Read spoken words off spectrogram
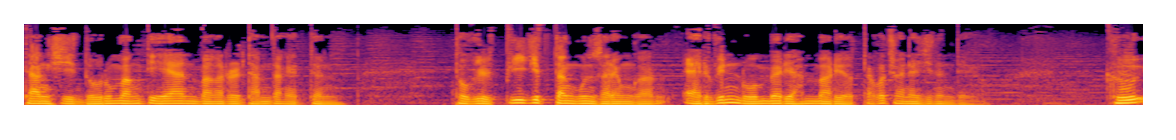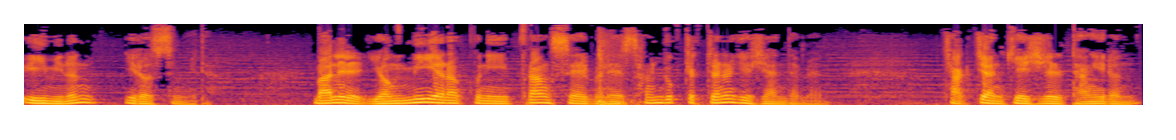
당시 노르망디 해안 방어를 담당했던 독일 B집 당군 사령관 에르빈 롬멜이 한 말이었다고 전해지는데요. 그 의미는 이렇습니다. 만일 영미 연합군이 프랑스 해변에 상륙 작전을 개시한다면 작전 개시일 당일은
